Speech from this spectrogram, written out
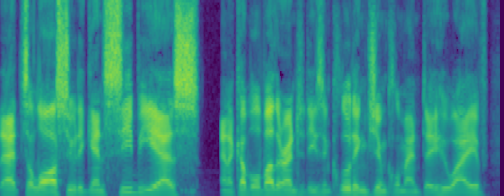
that's a lawsuit against CBS and a couple of other entities, including Jim Clemente, who I have –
